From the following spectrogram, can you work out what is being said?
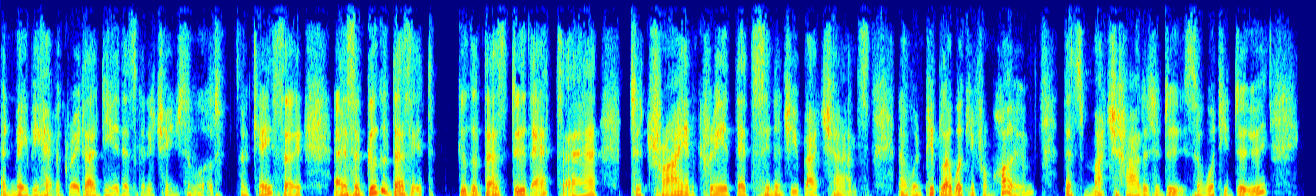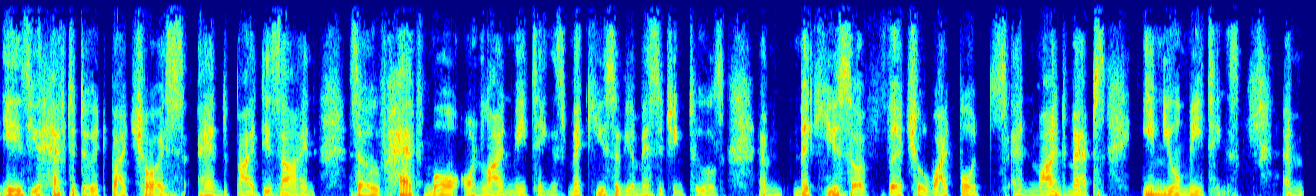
and maybe have a great idea that's going to change the world. Okay so uh, so google does it Google does do that uh, to try and create that synergy by chance. Now, when people are working from home, that's much harder to do. So what you do is you have to do it by choice and by design. So have more online meetings, make use of your messaging tools, and make use of virtual whiteboards and mind maps in your meetings. Um,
